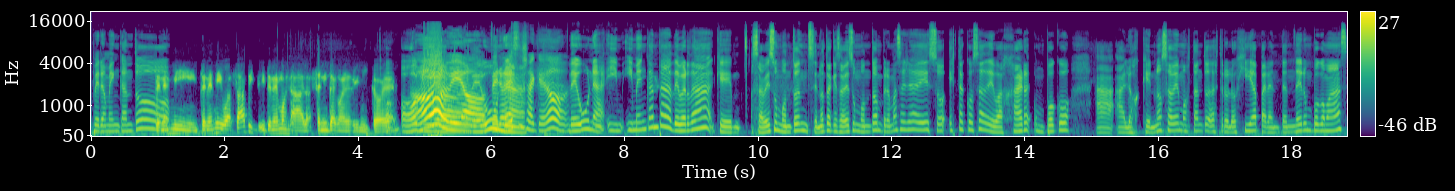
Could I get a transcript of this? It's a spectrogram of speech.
pero me encantó. Tenés mi, tenés mi WhatsApp y, y tenemos la, la cenita con el vinito, ¿eh? Obvio, Obvio, de pero una. eso ya quedó. De una. Y, y me encanta de verdad que sabes un montón, se nota que sabes un montón, pero más allá de eso, esta cosa de bajar un poco a, a los que no sabemos tanto de astrología para entender un poco más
